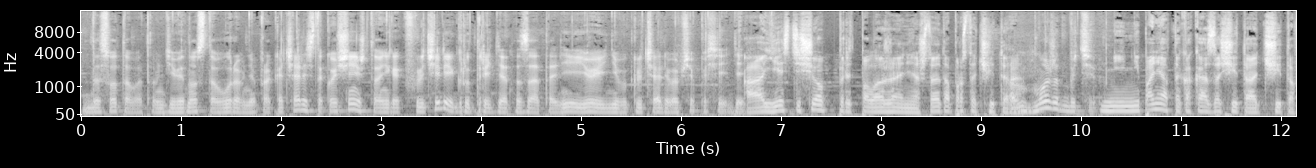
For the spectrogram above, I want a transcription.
до сотого, там, 90 уровня прокачались. Такое ощущение, что они как включили игру 3 дня назад, они ее и не выключали вообще по сей день. А есть еще предположение, что это просто А читеры. Может быть, Не- непонятно, какая защита от читов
